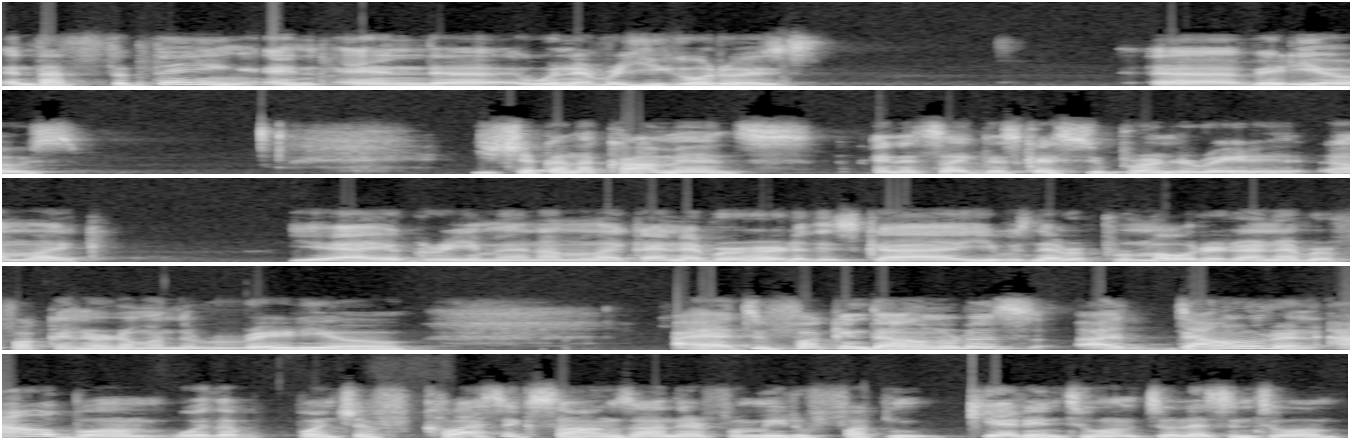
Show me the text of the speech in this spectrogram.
And that's the thing. And and uh, whenever you go to his uh, videos, you check on the comments, and it's like this guy's super underrated. I'm like, yeah, I agree, man. I'm like, I never heard of this guy. He was never promoted. I never fucking heard him on the radio. I had to fucking download us. I downloaded an album with a bunch of classic songs on there for me to fucking get into him, to listen to him,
